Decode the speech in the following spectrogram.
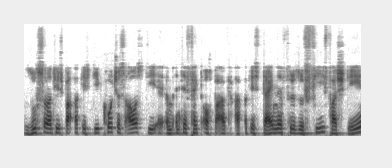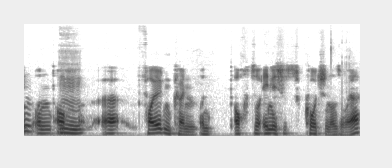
suchst du natürlich bei Akish die Coaches aus, die im Endeffekt auch bei Akish deine Philosophie verstehen und auch mhm. äh, folgen können. Und auch so ähnliches coachen und so, ja.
